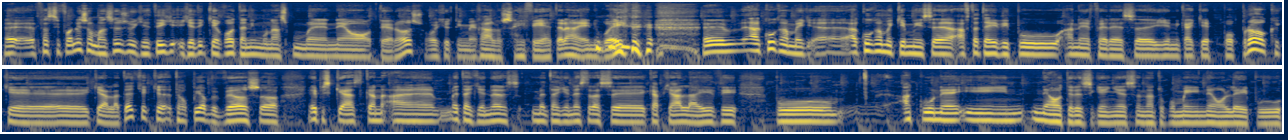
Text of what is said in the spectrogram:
ε, ε, θα συμφωνήσω μαζί σου γιατί, γιατί και εγώ όταν ήμουν ας πούμε νεότερος, όχι ότι μεγάλωσα ιδιαίτερα, anyway, ε, ακούγαμε, ε, ακούγαμε και εμείς ε, αυτά τα είδη που ανέφερες ε, γενικά και pop rock και, και άλλα τέτοια και τα οποία βεβαίως ε, επισκιάστηκαν ε, μεταγενές, μεταγενέστερα σε κάποια άλλα είδη που ακούνε οι νεότερες γενιές, να το πούμε οι νεολαίοι που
